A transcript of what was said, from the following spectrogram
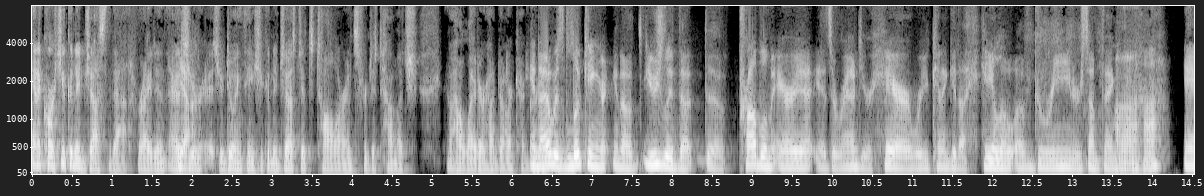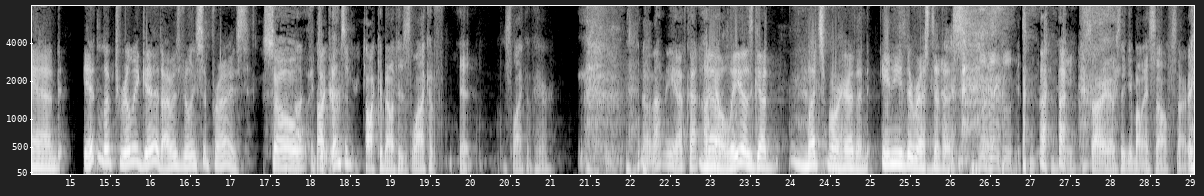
and of course you can adjust that, right? And as yeah. you're as you're doing things, you can adjust its tolerance for just how much, you know, how light or how dark. How and I was looking, you know, usually the the problem area is around your hair, where you kind of get a halo of green or something. Uh huh. And it looked really good. I was really surprised. So it depends. On, talk about his lack of it, his lack of hair. No, not me. I've got. I've no, got, Leo's got much more hair than any of the rest of us. Sorry, I was thinking about myself. Sorry.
